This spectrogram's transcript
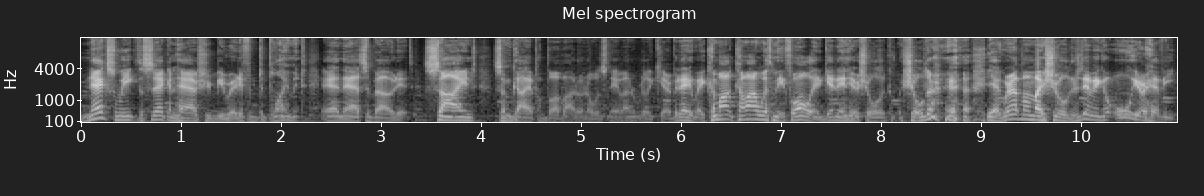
Next week, the second half should be ready for deployment, and that's about it. Signed, some guy up above. I don't know his name. I don't really care. But anyway, come on, come on with me. Fall in. Get in here, shoulder. Shoulder? yeah, grab on my shoulders. There we go. Oh, you're heavy.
